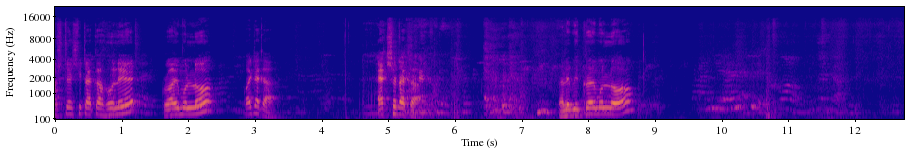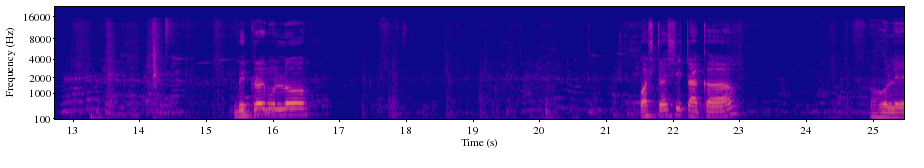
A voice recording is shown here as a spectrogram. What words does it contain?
অষ্টআশি টাকা হলে ক্রয় মূল্য কয় টাকা? একশো টাকা। তাহলে বিক্রয় মূল্য বিক্রয় মূল্য অষ্টআশি টাকা হলে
